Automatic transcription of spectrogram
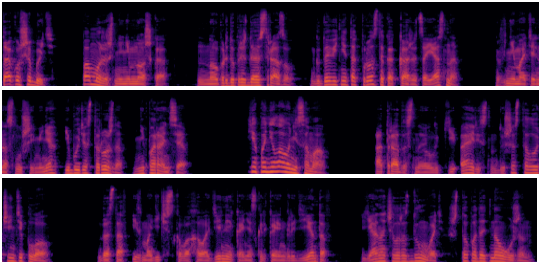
Так уж и быть, поможешь мне немножко. Но предупреждаю сразу, готовить не так просто, как кажется, ясно? Внимательно слушай меня и будь осторожна, не поранься. Я поняла, Уни сама. От радостной улыбки Айрис на душе стало очень тепло. Достав из магического холодильника несколько ингредиентов, я начал раздумывать, что подать на ужин.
